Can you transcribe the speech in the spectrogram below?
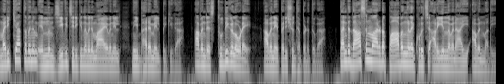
മരിക്കാത്തവനും എന്നും ജീവിച്ചിരിക്കുന്നവനുമായവനിൽ നീ ഭരമേൽപ്പിക്കുക. അവന്റെ സ്തുതികളോടെ അവനെ പരിശുദ്ധപ്പെടുത്തുക. തന്റെ ദാസന്മാരുടെ പാപങ്ങളെക്കുറിച്ച് അറിയുന്നവനായി അവൻ മതി.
